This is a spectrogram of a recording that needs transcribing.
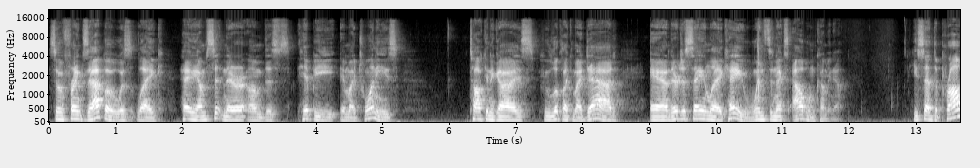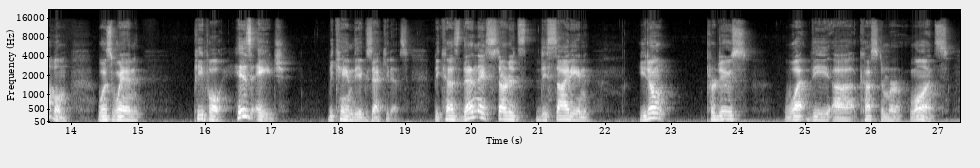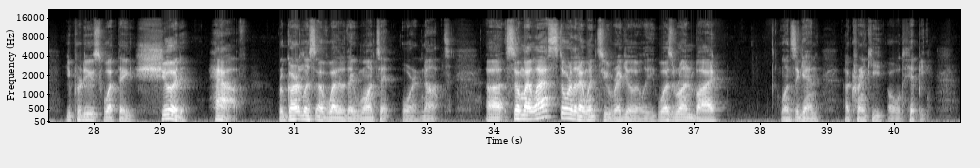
So Frank Zappa was like, Hey, I'm sitting there, I'm this hippie in my 20s talking to guys who look like my dad and they're just saying like hey when's the next album coming out he said the problem was when people his age became the executives because then they started deciding you don't produce what the uh, customer wants you produce what they should have regardless of whether they want it or not uh, so my last store that i went to regularly was run by once again, a cranky old hippie.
